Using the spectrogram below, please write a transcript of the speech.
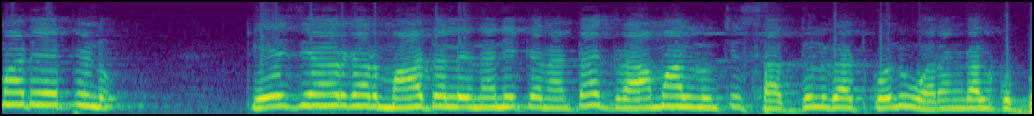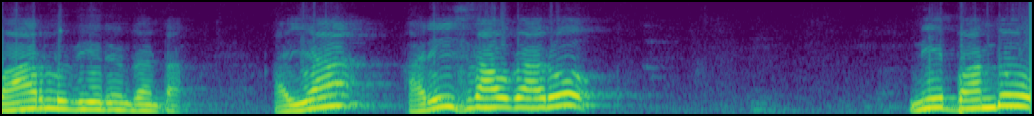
మాట చెప్పిండు. కేసీఆర్ గారు మాటలేననికనంట గ్రామాల నుంచి సద్దులు కట్టుకొని వరంగల్కు బార్లు తీరిండ్రంట. అయ్యా హరీష్ రావు గారు నీ బంధువు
